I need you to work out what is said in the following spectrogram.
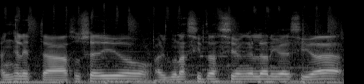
Ángel, ¿te ha sucedido alguna situación en la universidad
